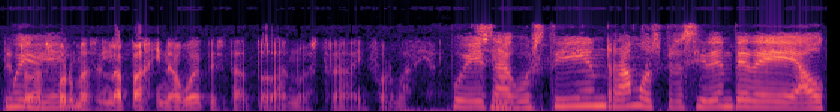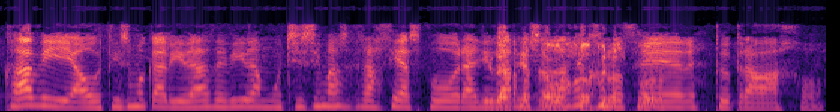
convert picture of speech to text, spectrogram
De Muy todas bien. formas, en la página web está toda nuestra información. Pues Sí. Agustín Ramos, presidente de AUCAVI, Autismo Calidad de Vida, muchísimas gracias por ayudarnos Gracias a a dar a conocer tu trabajo.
